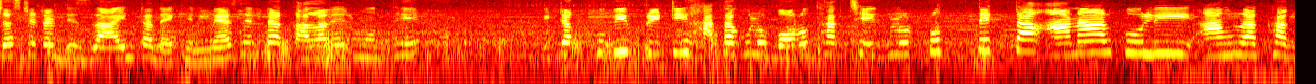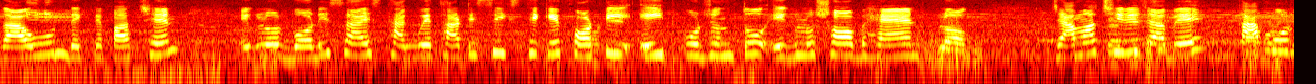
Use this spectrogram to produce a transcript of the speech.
জাস্ট এটার ডিজাইনটা দেখেন। ম্যাজেন্ডা কালারের মধ্যে এটা খুবই প্রিটি হাতাগুলো বড় থাকছে এগুলোর প্রত্যেকটা আনারকলি আংরাখা গাউন দেখতে পাচ্ছেন। এগুলোর বডি সাইজ থাকবে থার্টি সিক্স থেকে ফর্টি এইট পর্যন্ত এগুলো সব হ্যান্ড ব্লক জামা ছিঁড়ে যাবে কাপড়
